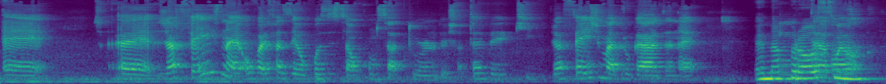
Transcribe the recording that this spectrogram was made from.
É, é, já fez, né? Ou vai fazer oposição com Saturno? Deixa eu até ver aqui. Já fez de madrugada, né? É na então, próxima. Eu...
